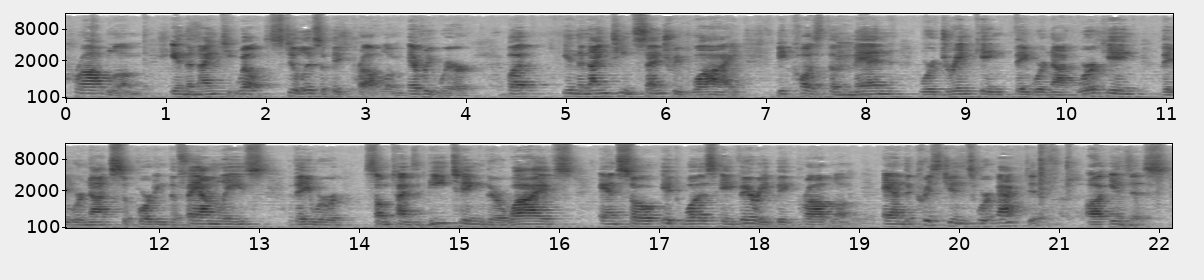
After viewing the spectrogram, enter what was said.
problem in the 19, well, still is a big problem everywhere, but in the 19th century, why? Because the men were drinking, they were not working, they were not supporting the families, they were sometimes beating their wives, and so it was a very big problem. And the Christians were active uh, in this.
